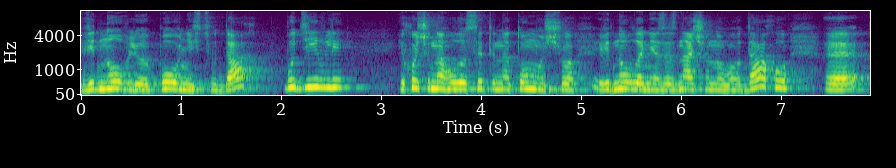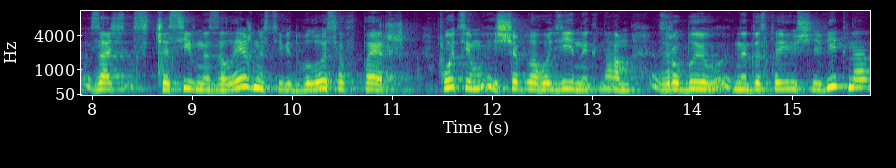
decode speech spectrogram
відновлює повністю дах будівлі. І хочу наголосити на тому, що відновлення зазначеного даху е, за часів незалежності відбулося вперше. Потім ще благодійник нам зробив недостаючі вікна,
